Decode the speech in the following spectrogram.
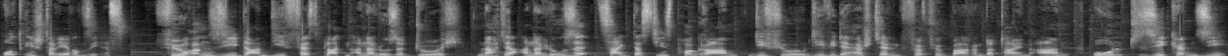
und installieren Sie es. Führen Sie dann die Festplattenanalyse durch. Nach der Analyse zeigt das Dienstprogramm die für die Wiederherstellung verfügbaren Dateien an und Sie können sie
